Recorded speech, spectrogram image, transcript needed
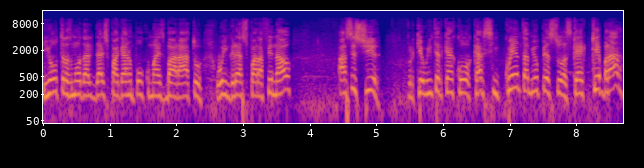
em outras modalidades pagar um pouco mais barato o ingresso para a final, assistir. Porque o Inter quer colocar 50 mil pessoas, quer quebrar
